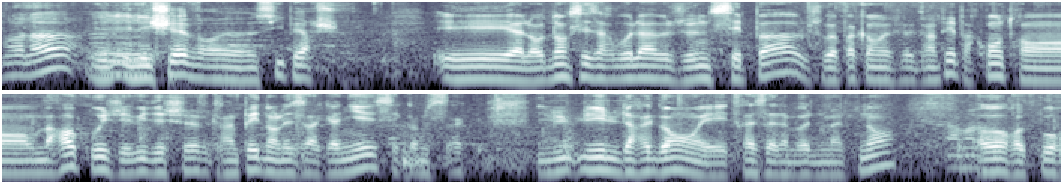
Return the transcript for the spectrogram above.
Voilà. Et, et les chèvres euh, s'y perchent. Et alors dans ces arbres-là, je ne sais pas, je vois pas comment ils peuvent grimper. Par contre, en Maroc, oui, j'ai vu des chèvres grimper dans les arganiers. C'est comme ça. L'huile d'argan est très à la mode maintenant. Ah. Or, pour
